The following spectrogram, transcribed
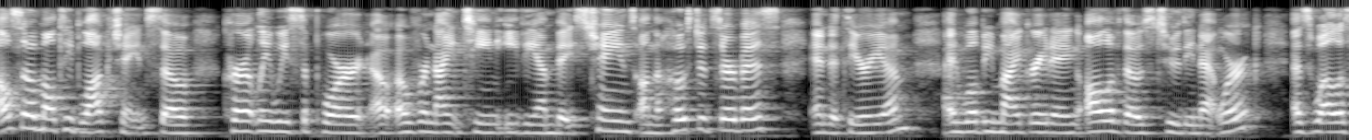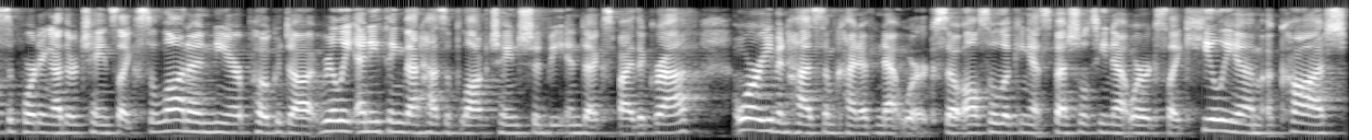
Also multi-blockchain. So currently we support uh, over 19 EVM-based chains on the hosted service and Ethereum, and we'll be migrating all of those to the network, as well as supporting other chains like Solana, Near, Polkadot. Really anything that has a blockchain should be indexed by the graph or even has some kind of network. So also looking at specialty networks like Helium, Akash,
